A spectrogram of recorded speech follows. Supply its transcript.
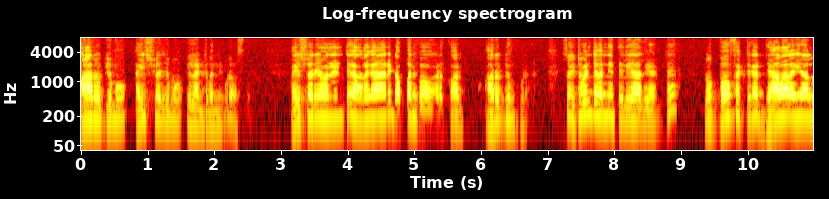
ఆరోగ్యము ఐశ్వర్యము ఇలాంటివన్నీ కూడా వస్తాయి. ఐశ్వర్యం అని అంటే అనగానే డబ్బని కాదు ఆరోగ్యం కూడా. సో ఇటువంటివన్నీ తెలియాలి అంటే నువ్వు పర్ఫెక్ట్గా దేవాలయాలు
